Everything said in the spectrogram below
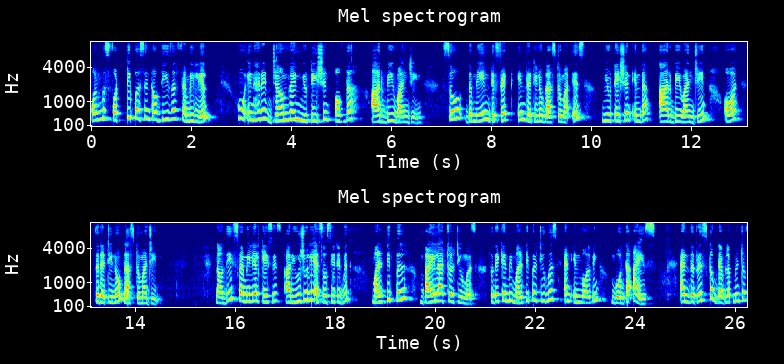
almost 40% of these are familial who inherit germline mutation of the RB1 gene. So the main defect in retinoblastoma is mutation in the RB1 gene or the retinoblastoma gene. Now these familial cases are usually associated with multiple bilateral tumors. So they can be multiple tumors and involving both the eyes. And the risk of development of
